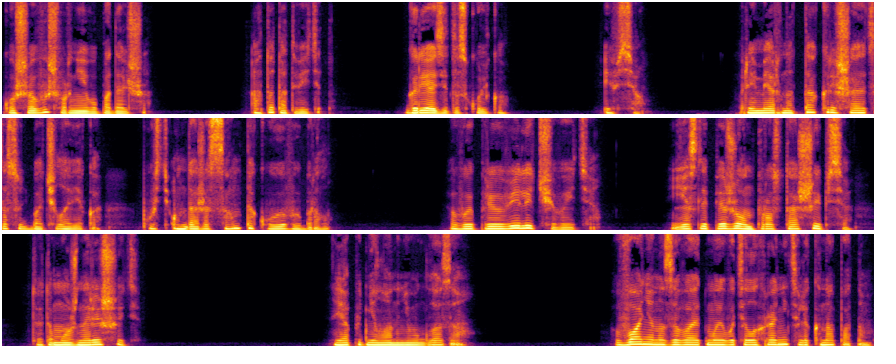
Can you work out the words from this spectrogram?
«Коша, вышвырни его подальше». А тот ответит. «Грязи-то сколько?» И все. Примерно так решается судьба человека, пусть он даже сам такую выбрал. «Вы преувеличиваете», если пижон просто ошибся, то это можно решить. Я подняла на него глаза. Ваня называет моего телохранителя конопатом,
